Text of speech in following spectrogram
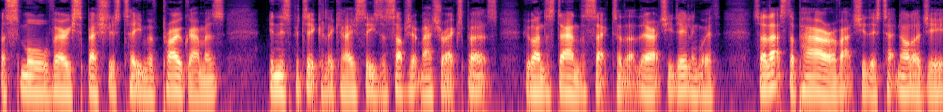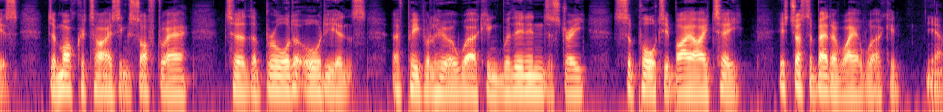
a small, very specialist team of programmers in this particular case, these are subject matter experts who understand the sector that they're actually dealing with. So that's the power of actually this technology. It's democratizing software to the broader audience of people who are working within industry supported by IT. It's just a better way of working. Yeah.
